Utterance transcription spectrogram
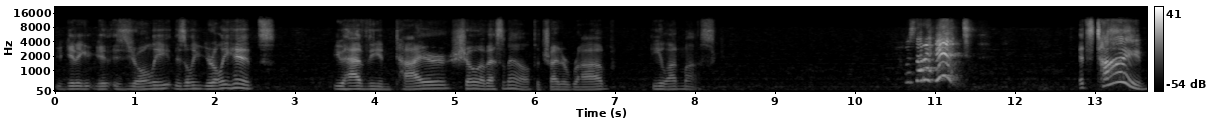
you're getting is your only there's only your only hints. You have the entire show of SNL to try to rob Elon Musk. Was that a hint? It's time.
